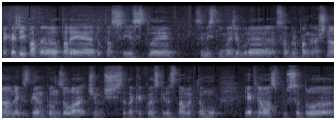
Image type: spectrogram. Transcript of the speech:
Jak každý pad, eh, tady je dotaz, jestli si myslíme, že bude Cyberpunk až na next gen konzole, čímž se tak jako hezky dostáváme k tomu, jak na vás působilo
